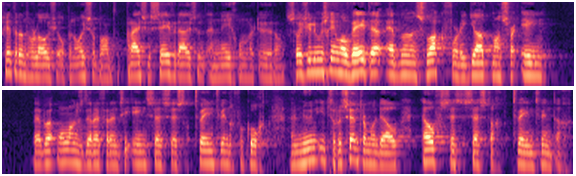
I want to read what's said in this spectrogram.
Schitterend horloge op een Oysterband. Prijs is 7900 euro. Zoals jullie misschien wel weten hebben we een zwak voor de Yachtmaster 1. We hebben onlangs de referentie 16622 verkocht en nu een iets recenter model 116622.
